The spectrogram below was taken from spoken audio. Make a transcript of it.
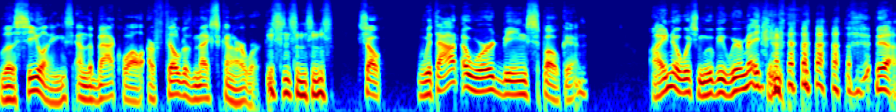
the ceilings, and the back wall are filled with Mexican artwork. So without a word being spoken, I know which movie we're making. yeah.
